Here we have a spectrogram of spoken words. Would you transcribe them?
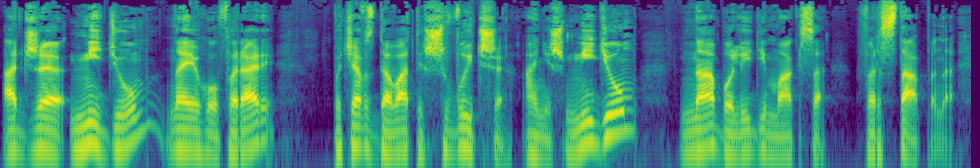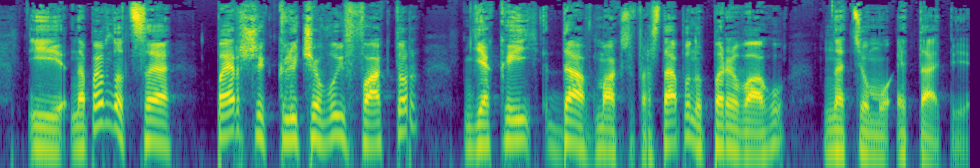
адже мідіум на його Феррарі почав здавати швидше, аніж мідіум на боліді Макса Ферстапена. І напевно це перший ключовий фактор, який дав Максу Ферстапену перевагу на цьому етапі.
